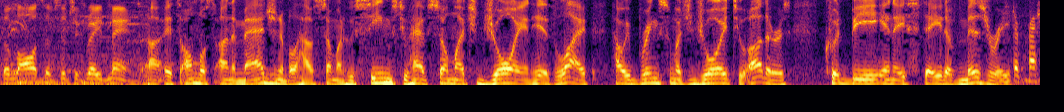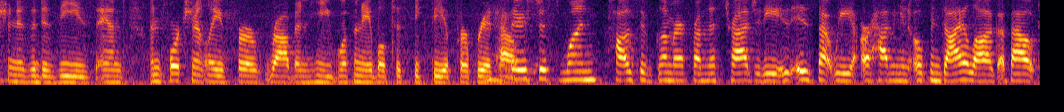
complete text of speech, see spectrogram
the loss of such a great man. Uh, it's almost unimaginable how someone who seems to have so much joy in his life, how he brings so much joy to others, could be in a state of misery. Depression is a disease, and unfortunately for Robin, he wasn't able to seek the appropriate help. There's just one positive glimmer from this tragedy. It is that we are having an open dialogue about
